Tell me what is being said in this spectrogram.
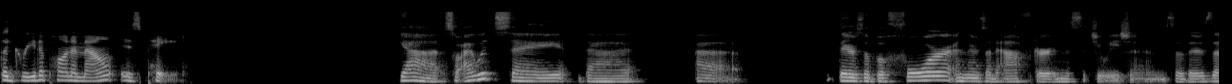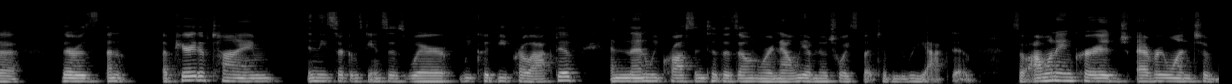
the agreed upon amount is paid yeah so i would say that uh, there's a before and there's an after in the situation. So there's a there's an a period of time in these circumstances where we could be proactive and then we cross into the zone where now we have no choice but to be reactive. So I want to encourage everyone to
